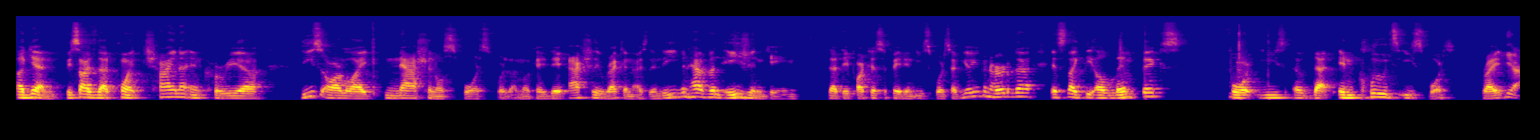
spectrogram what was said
again, besides that point, China and Korea, these are like national sports for them. Okay. They actually recognize them. They even have an Asian game that they participate in esports. Have you even heard of that? It's like the Olympics for e- that includes esports, right? Yeah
